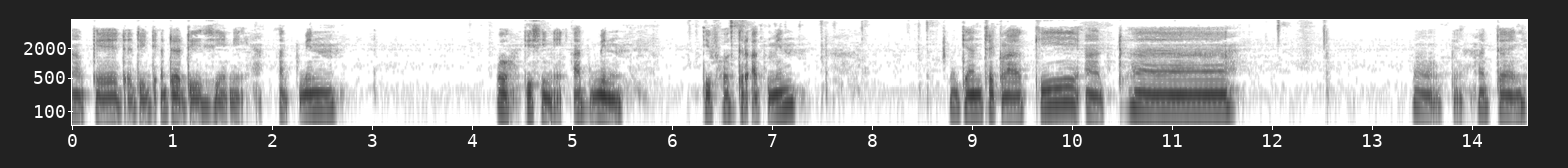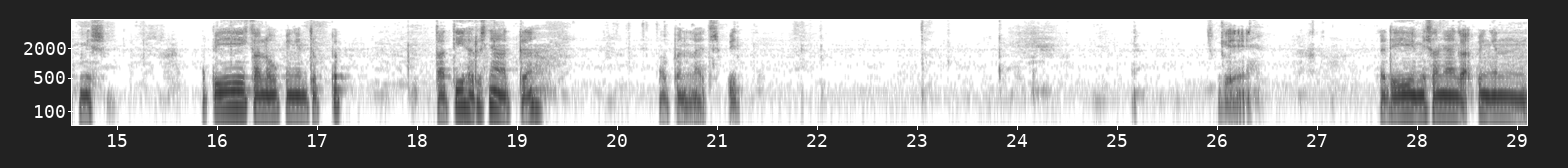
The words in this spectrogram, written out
Oke jadi ada di sini. Admin. Oh di sini. Admin. Di folder admin. Kemudian cek lagi ada oke ada ini miss. Tapi kalau pengen cepet tadi harusnya ada. Open light speed. Oke. Jadi misalnya nggak pengen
